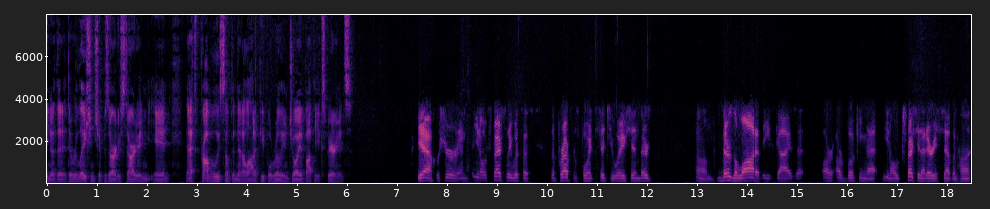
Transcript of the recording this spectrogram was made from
you know the the relationship has already started, and, and that's probably something that a lot of people really enjoy about the experience. Yeah, for sure, and you know especially with the the preference point situation, there's um, there's a lot of these guys that are are booking that you know especially that area seven hunt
